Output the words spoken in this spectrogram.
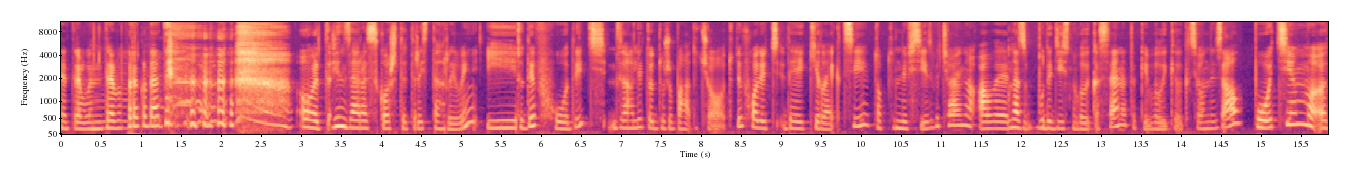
Не треба не треба перекладати. От Він зараз коштує 300 гривень, і туди входить взагалі тут дуже багато чого. Туди входять деякі лекції, тобто не всі, звичайно, але у нас буде дійсно велика сцена, такий великий лекційний зал. Потім е,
